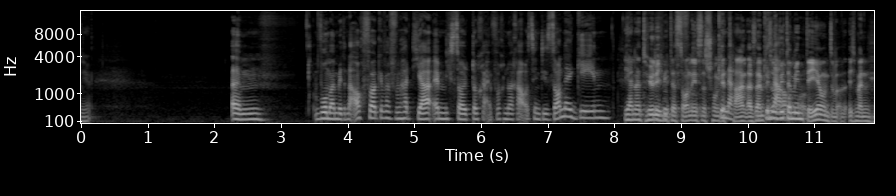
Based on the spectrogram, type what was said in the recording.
Ja. Ähm, wo man mir dann auch vorgeworfen hat, ja, ähm, ich sollte doch einfach nur raus in die Sonne gehen. Ja, natürlich, mit der Sonne ist das schon genau, getan. Also ein bisschen genau. Vitamin D und ich meine,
